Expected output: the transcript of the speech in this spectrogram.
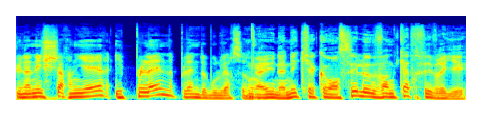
une année charnière et pleine, pleine de bouleversements. Une année qui a commencé le 24 février.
